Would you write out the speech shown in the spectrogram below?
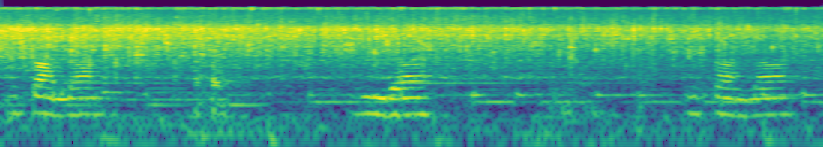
मसाला, जीरा, मसाला।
